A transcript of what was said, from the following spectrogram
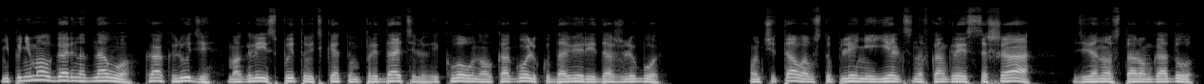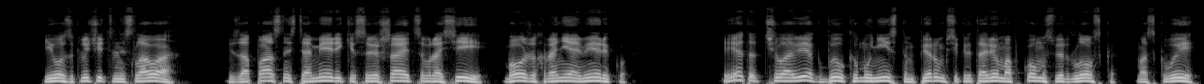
Не понимал Гарин одного, как люди могли испытывать к этому предателю и клоуну-алкоголику доверие и даже любовь. Он читал о выступлении Ельцина в Конгресс США в 92 году. Его заключительные слова «Безопасность Америки совершается в России. Боже, храни Америку». И этот человек был коммунистом, первым секретарем обкома Свердловска, Москвы.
